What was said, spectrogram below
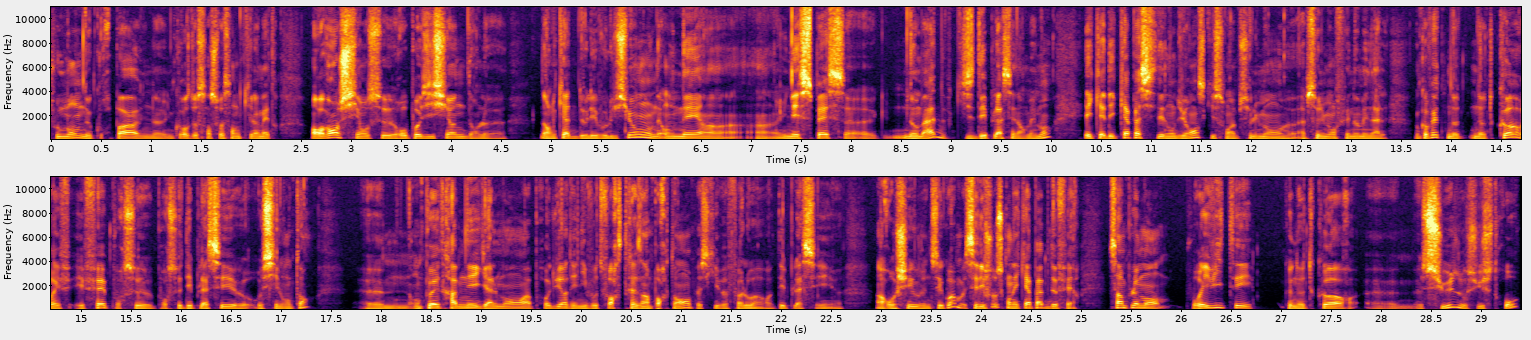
tout le monde ne court pas une, course de 160 km. En revanche, si on se repositionne dans le dans le cadre de l'évolution, on, est une espèce euh, nomade qui se déplace énormément et qui a des capacités d'endurance qui sont absolument, absolument phénoménales. Donc en fait, notre, corps est, fait pour se, pour se déplacer aussi longtemps. on peut être amené également à produire des niveaux de force très importants parce qu'il va falloir déplacer un rocher ou je ne sais quoi. C'est des choses qu'on est capable de faire. Simplement, pour éviter que notre corps euh, s'use ou s'use trop,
